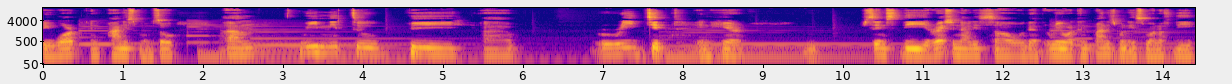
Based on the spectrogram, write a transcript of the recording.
reward and punishment. So um, we need to be uh, rigid in here since the rationalists saw that reward and punishment is one of the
